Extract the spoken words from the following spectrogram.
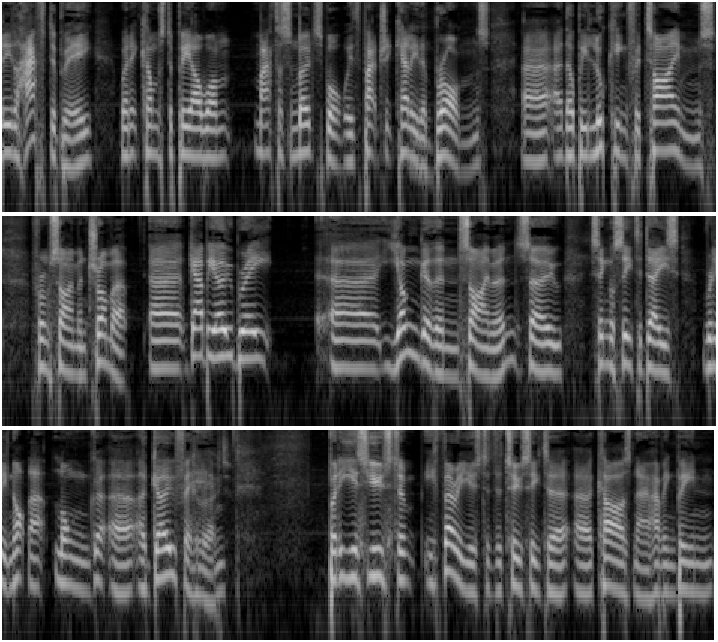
he'll have to be when it comes to PR1 Mathiasen Motorsport with Patrick Kelly, the bronze. Uh, they'll be looking for times from Simon Trummer. Uh, Gabby Aubry, uh, younger than Simon, so single seater days really not that long uh, ago for him. But he is used to. He's very used to the two seater uh, cars now, having been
